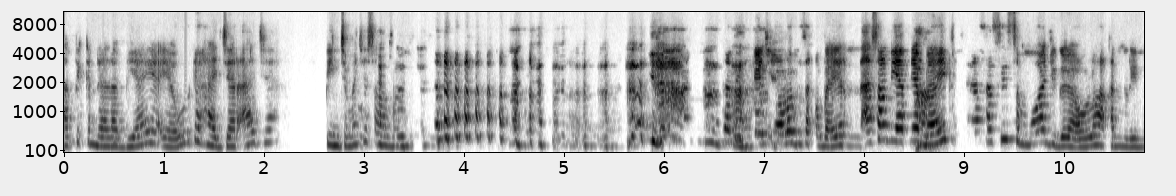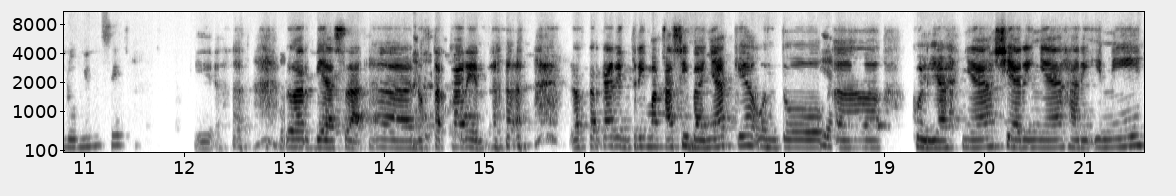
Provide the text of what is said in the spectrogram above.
tapi kendala biaya ya udah hajar aja. Pinjem aja sama bank. insya Allah bisa kebayar. Asal niatnya baik, rasa sih semua juga Allah akan melindungi sih. Iya, luar biasa, uh, Dokter Karin. Dokter Karin, terima kasih banyak ya untuk ya. Uh, kuliahnya, sharingnya hari ini.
